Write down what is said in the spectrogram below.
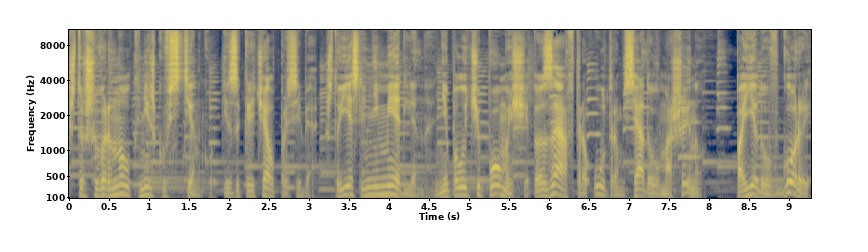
что швырнул книжку в стенку и закричал про себя, что если немедленно не получу помощи, то завтра утром сяду в машину, поеду в горы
